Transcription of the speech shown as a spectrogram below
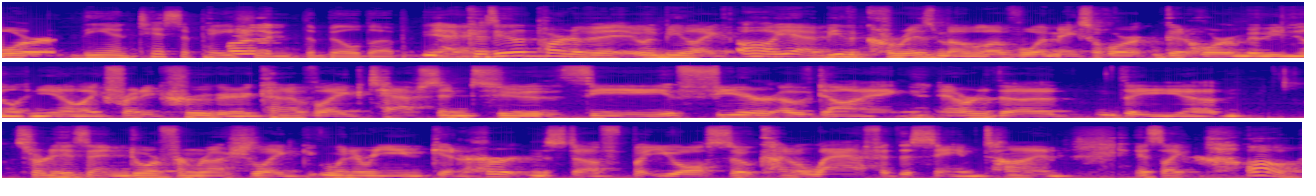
or the anticipation, the buildup. yeah, because the other part of it would be like, oh yeah, it'd be the charisma of what makes a horror, good horror movie villain. You know, like Freddy Krueger, it kind of like taps into the fear of dying or the the um, sort of hits that endorphin rush, like whenever you get hurt and stuff. But you also kind of laugh at the same time. It's like, oh,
